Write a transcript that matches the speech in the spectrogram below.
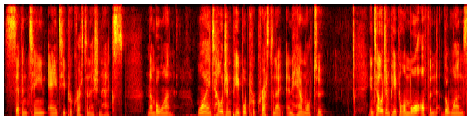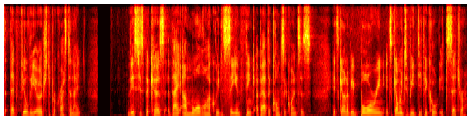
17 anti procrastination hacks. Number one, why intelligent people procrastinate and how not to. Intelligent people are more often the ones that feel the urge to procrastinate. This is because they are more likely to see and think about the consequences. It's going to be boring, it's going to be difficult, etc.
